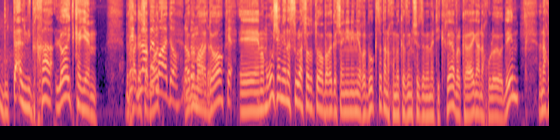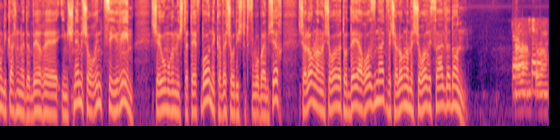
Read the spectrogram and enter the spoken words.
בוטל, נדחה, לא התקיים. בחג לא השבועות. לא במועדו. לא במועדו. כן. אה, הם אמרו שהם ינסו לעשות אותו ברגע שהעניינים ירגעו קצת, אנחנו מקווים שזה באמת יקרה, אבל כרגע אנחנו לא יודעים. אנחנו ביקשנו לדבר אה, עם שני משוררים צעירים שהיו אמורים להשתתף בו, נקווה שעוד ישתתפו בו בהמשך. שלום למשוררת אודיה רוזנק ושלום למשורר ישראל דדון. שלום, שלום.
